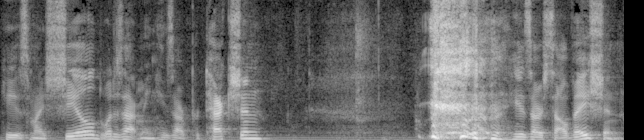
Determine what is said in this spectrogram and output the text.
He is my shield. What does that mean? He's our protection. he is our salvation.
